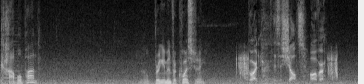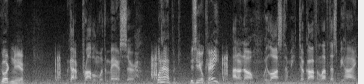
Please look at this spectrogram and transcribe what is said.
Cobblepot? I'll bring him in for questioning. Gordon, this is Schultz. Over. Gordon here. We got a problem with the mayor, sir. What happened? Is he okay? I don't know. We lost him. He took off and left us behind.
